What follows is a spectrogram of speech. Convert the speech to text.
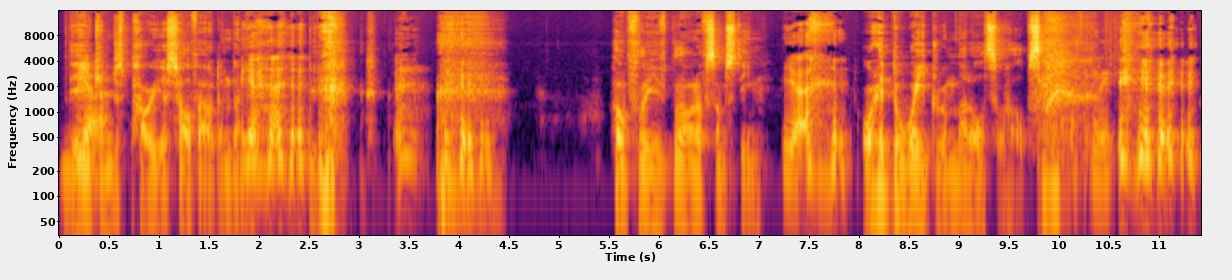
yeah, you can just power yourself out and then yeah. hopefully you've blown off some steam. Yeah. or hit the weight room, that also helps. Definitely.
